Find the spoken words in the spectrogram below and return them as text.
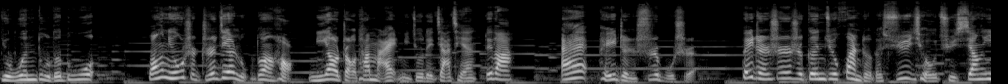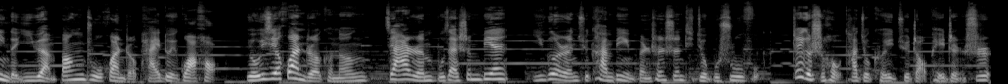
有温度得多。黄牛是直接垄断号，你要找他买你就得加钱，对吧？哎，陪诊师不是。陪诊师是根据患者的需求去相应的医院帮助患者排队挂号。有一些患者可能家人不在身边，一个人去看病，本身身体就不舒服，这个时候他就可以去找陪诊师，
